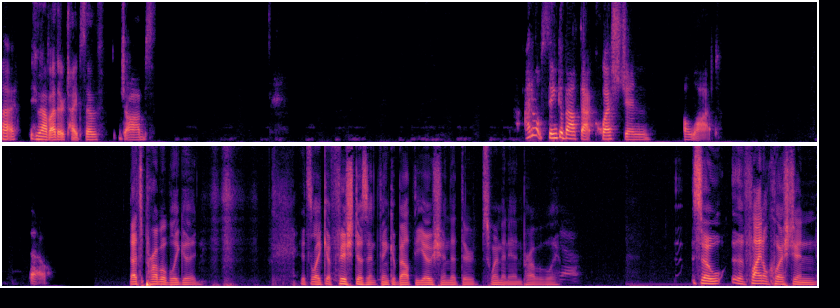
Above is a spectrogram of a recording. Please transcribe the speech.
uh, who have other types of jobs. I don't think about that question a lot, though. That's probably good. it's like a fish doesn't think about the ocean that they're swimming in, probably. Yeah. So the final question,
